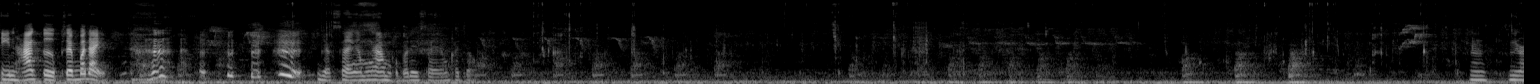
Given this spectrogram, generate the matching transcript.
ตีนหาเกิบใส่บ่ได้ อยากใส่งามๆกับไม่ได้ใส่น้ำข้าวเจ้าอืมนี่ไง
